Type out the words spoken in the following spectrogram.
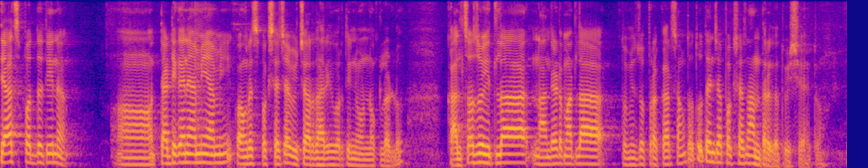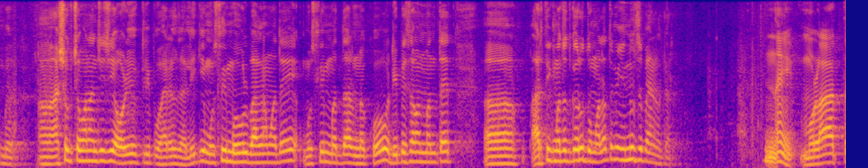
त्याच पद्धतीनं त्या ठिकाणी आम्ही आम्ही काँग्रेस पक्षाच्या विचारधारेवरती निवडणूक लढलो. कालचा जो इथला नांदेडमधला तुम्ही जो प्रकार सांगतो तो त्यांच्या पक्षाचा अंतर्गत विषय आहे तो. बरं. अशोक चव्हाणांची जी ऑडिओ क्लिप व्हायरल झाली की मुस्लिम बहुल भागामध्ये मुस्लिम मतदार नको. डी पी सावंत म्हणतायत आहेत आर्थिक मदत करू तुम्हाला तुम्ही हिंदूचं पॅनल करा. नाही मुळात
